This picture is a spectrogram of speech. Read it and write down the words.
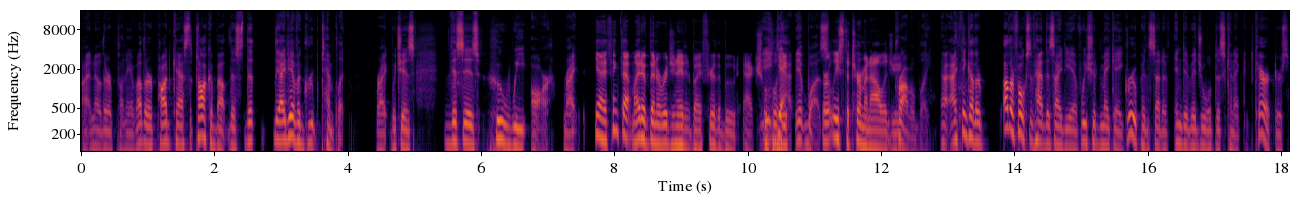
I know there are plenty of other podcasts that talk about this, that the idea of a group template, right? Which is this is who we are, right? Yeah, I think that might have been originated by Fear the Boot, actually. Yeah, it was. Or at least the terminology. Probably. I I think other other folks have had this idea of we should make a group instead of individual disconnected characters.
